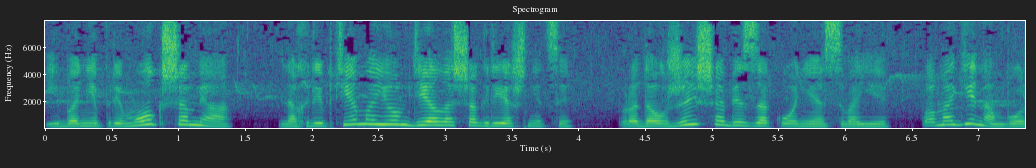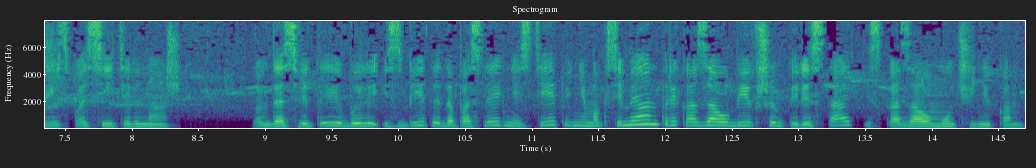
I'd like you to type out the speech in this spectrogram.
ибо не примогша мя, на хребте моем делаша грешницы, продолжиша беззаконие свои, помоги нам, Боже Спаситель наш». Когда святые были избиты до последней степени, Максимиан приказал убившим перестать и сказал мученикам,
